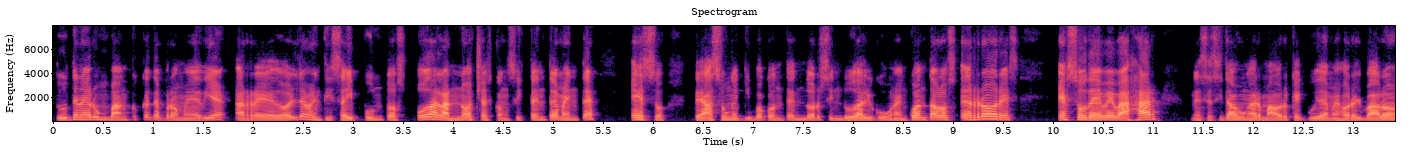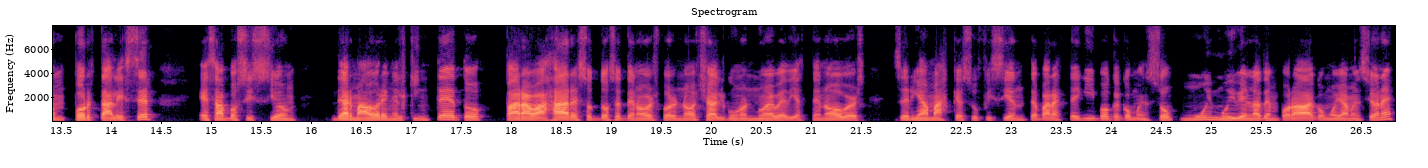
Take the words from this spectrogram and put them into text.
Tú tener un banco que te promedie alrededor de 26 puntos todas las noches consistentemente, eso te hace un equipo contendor sin duda alguna. En cuanto a los errores, eso debe bajar. Necesita un armador que cuide mejor el balón, fortalecer esa posición de armador en el quinteto para bajar esos 12 tenovers por noche, algunos 9, 10 tenovers sería más que suficiente para este equipo que comenzó muy, muy bien la temporada, como ya mencioné,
